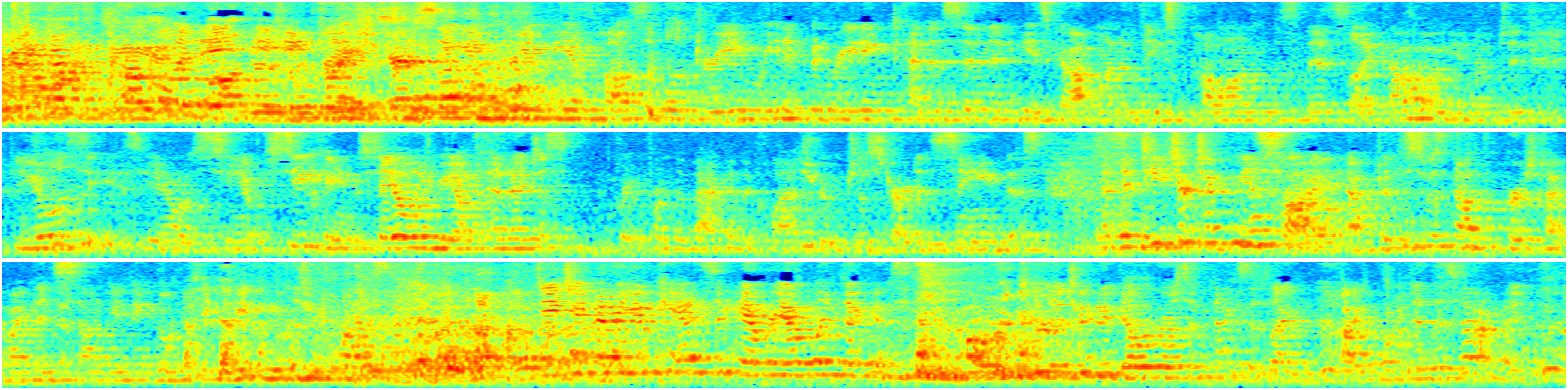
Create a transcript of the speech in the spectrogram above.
I gonna have want to trouble be in an author AP of English drinks. or singing Dream the Impossible Dream. We had been reading Tennyson and he's got one of these poems that's like, oh, you know, to the Ulysses, you know, see- seeking, sailing beyond, and I just, from the back of the classroom, just started singing this. And the teacher took me aside after, this was not the first time I had sung in English, in English class. Did you know you can't sing every Emily Dickinson poem to the tune of Yellow Rose of Texas? I, I pointed this out in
